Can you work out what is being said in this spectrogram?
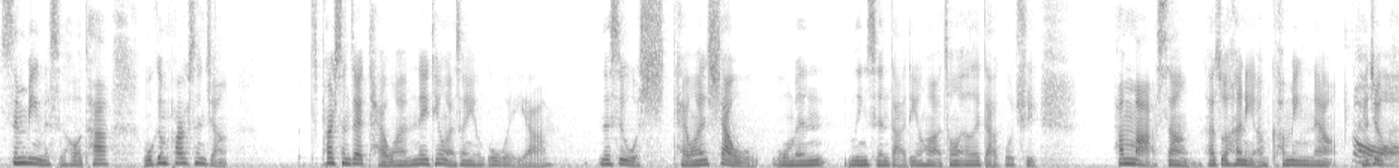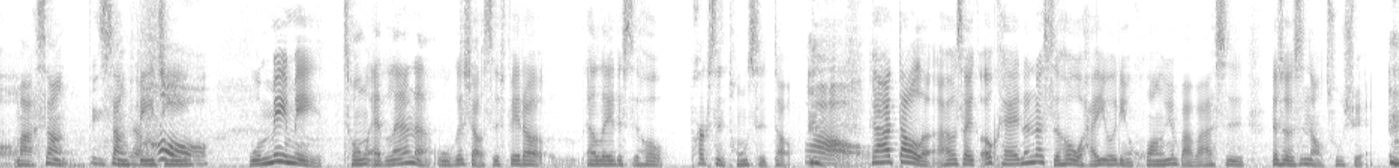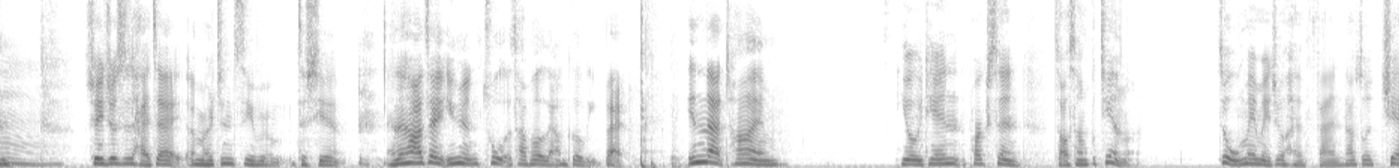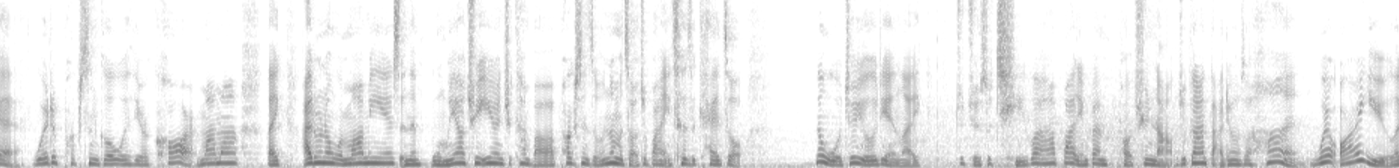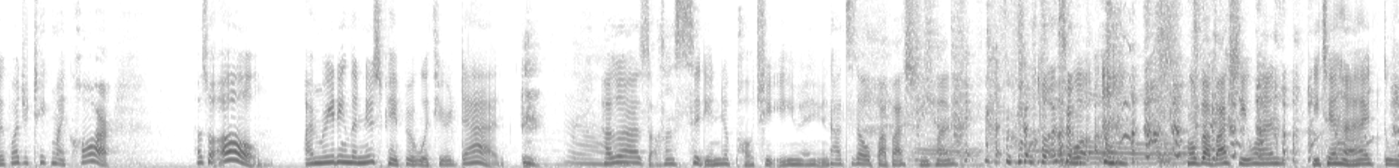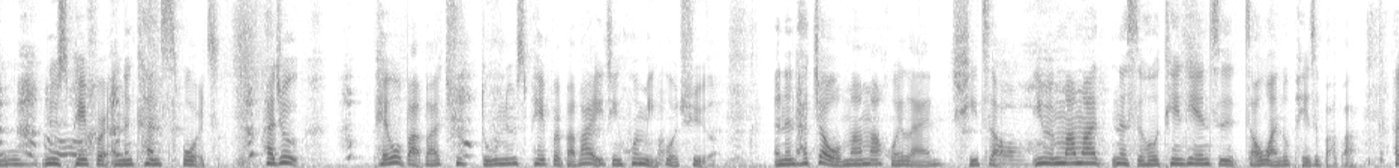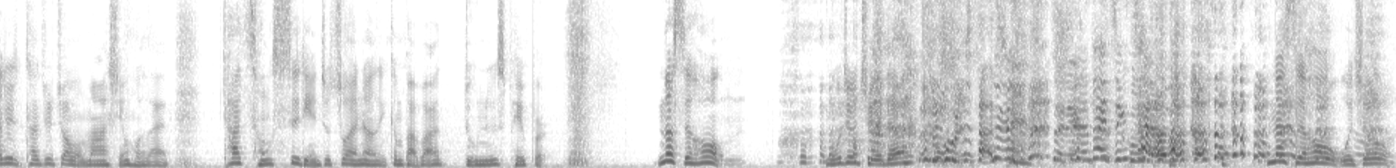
生病的时候，他我跟 Parson 讲，Parson 在台湾那天晚上有个尾牙，那是我台湾下午我们凌晨打电话从 LA 打过去，他马上他说 Honey I'm coming now，他就哦马上上飞机。哦我妹妹从 Atlanta 五个小时飞到 LA 的时候，Parkson 同时到。哇可他到了，I was like OK。那那时候我还有点慌，因为爸爸是那时候是脑出血，嗯，所以就是还在 emergency room 这些。然后他在医院住了差不多两个礼拜。In that time，有一天 Parkson 早上不见了。就我妹妹就很烦，她说：“Jet，where did Parkson go with your car？” 妈妈，like I don't know where mommy is。and then 我们要去医院去看爸爸，Parkson 怎么那么早就把你车子开走？那我就有点 like 就觉得说奇怪，他八点半跑去哪？我就跟他打电话说：“Hun，where are you？Like why'd you take my car？” 他说：“Oh，I'm reading the newspaper with your dad。”他说他早上四点就跑去医院，因为他知道我爸爸喜欢我，我爸爸喜欢以前很爱读 newspaper and then 看 sports，他就陪我爸爸去读 newspaper，爸爸已经昏迷过去了。And then 他叫我妈妈回来洗澡，因为妈妈那时候天天是早晚都陪着爸爸，他就他就叫我妈先回来。他从四点就坐在那里跟爸爸读 newspaper，那时候 我就觉得，这个太精彩了吧！那时候我就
